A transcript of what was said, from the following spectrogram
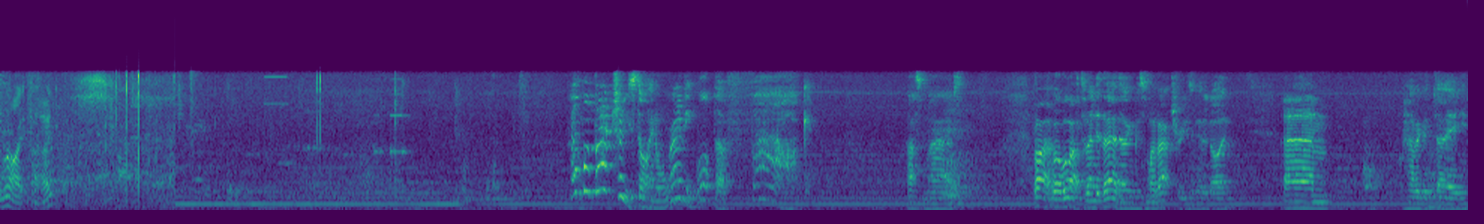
alright, I hope. Oh, my battery's dying already. What the fuck? That's mad. Right, well, we'll have to end it there then because my battery's going to die. Um, have a good day.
